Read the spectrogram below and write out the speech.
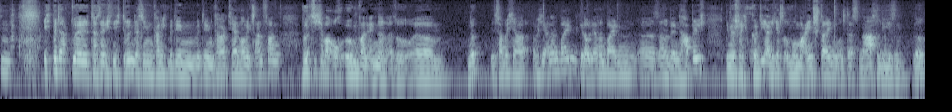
Hm. Ich bin aktuell tatsächlich nicht drin, deswegen kann ich mit den, mit den Charakteren noch nichts anfangen. Wird sich aber auch irgendwann ändern. Also, ähm, ne? Jetzt habe ich ja, habe ich die anderen beiden? Genau, die anderen beiden äh, Sammelbände habe ich. Dementsprechend könnte ich eigentlich jetzt irgendwo mal einsteigen und das nachlesen. Ne?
